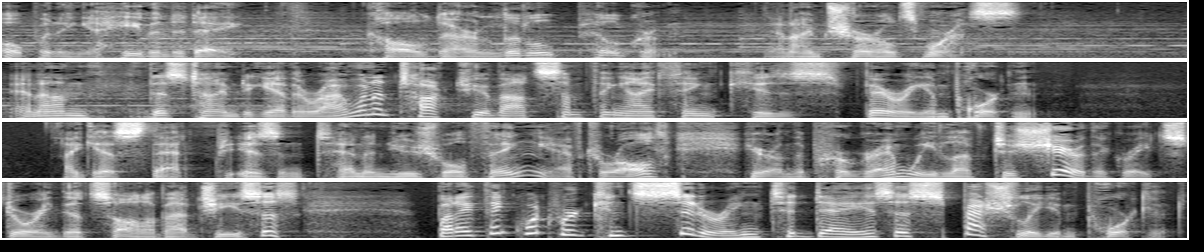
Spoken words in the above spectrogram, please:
opening a haven today called Our Little Pilgrim. And I'm Charles Morris. And on this time together, I want to talk to you about something I think is very important. I guess that isn't an unusual thing. After all, here on the program, we love to share the great story that's all about Jesus. But I think what we're considering today is especially important.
